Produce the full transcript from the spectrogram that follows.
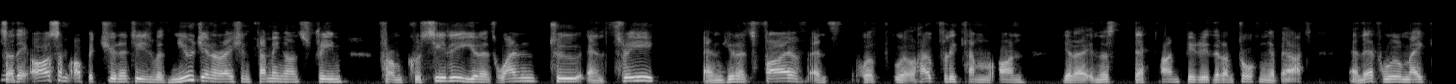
So there are some opportunities with new generation coming on stream from Kusili units one, two, and three, and units five, and will will hopefully come on, you know, in this that time period that I'm talking about, and that will make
